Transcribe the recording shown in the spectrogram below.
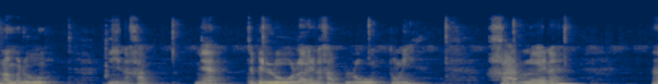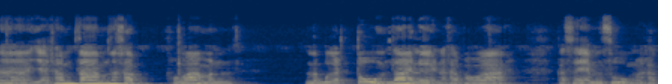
เรามาดูนี่นะครับ เนี่ยจะเป็นรูเลยนะครับรูตรงนี้ขาดเลยนะอ่าอย่าทำตามนะครับ เพราะว่ามันระเบิดตู้มได้เลยนะครับ เพราะว่ากระแสมันสูงนะครับ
